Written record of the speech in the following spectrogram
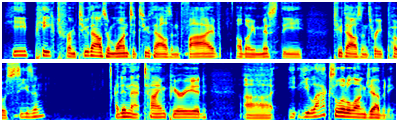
He peaked from 2001 to 2005, although he missed the 2003 postseason. And in that time period, uh, he, he lacks a little longevity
